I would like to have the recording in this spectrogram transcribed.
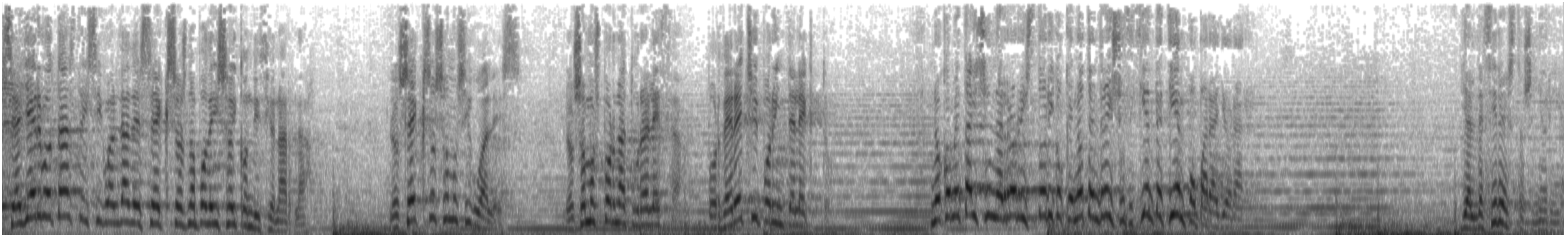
Si ayer votasteis igualdad de sexos, no podéis hoy condicionarla. Los sexos somos iguales. Lo somos por naturaleza, por derecho y por intelecto. No cometáis un error histórico que no tendréis suficiente tiempo para llorar. Y al decir esto, señoría,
